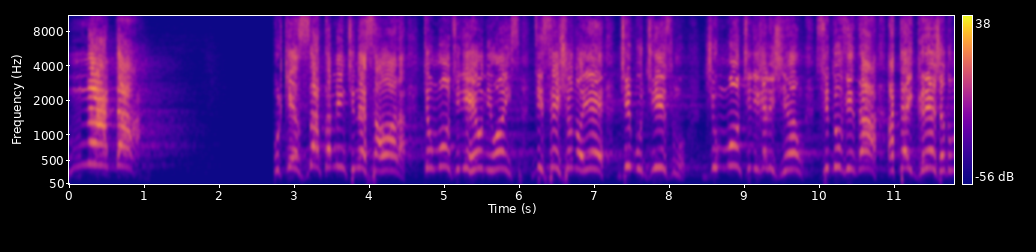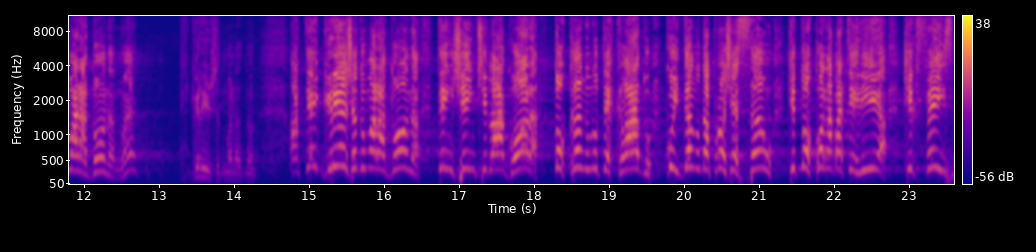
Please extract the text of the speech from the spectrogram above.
Nada. Porque exatamente nessa hora tem um monte de reuniões de Seixonoye, de budismo, de um monte de religião. Se duvidar, até a igreja do Maradona, não é? Igreja do Maradona. Até a igreja do Maradona tem gente lá agora tocando no teclado, cuidando da projeção, que tocou na bateria, que fez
